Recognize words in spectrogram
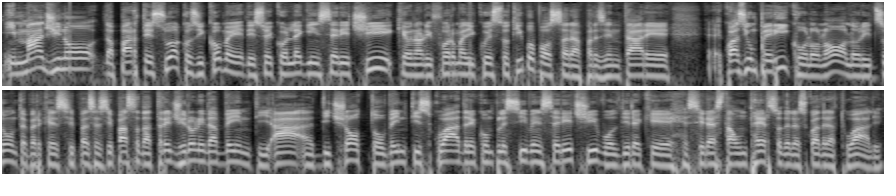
Immagino da parte sua, così come dei suoi colleghi in Serie C, che una riforma di questo tipo possa rappresentare eh, quasi un pericolo no, all'orizzonte, perché si, se si passa da tre gironi da 20 a 18 20 squadre complessive in Serie C, vuol dire che si resta un terzo delle squadre attuali.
